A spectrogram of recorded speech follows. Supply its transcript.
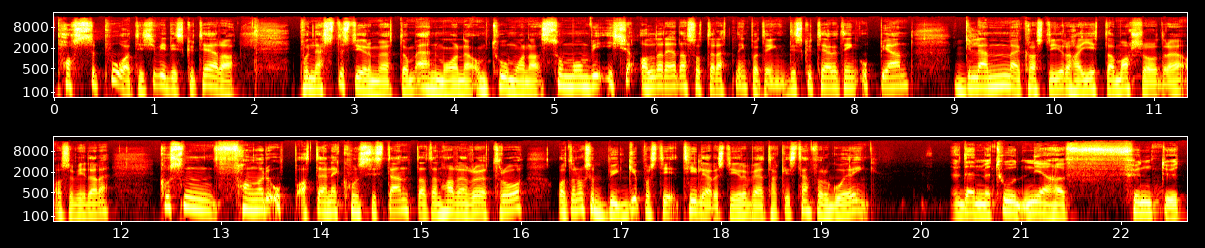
passe på at ikke vi diskuterer på neste styremøte om en måned, om to måneder, som om vi ikke allerede har satt retning på ting. Diskutere ting opp igjen, glemme hva styret har gitt av marsjordre osv. Hvordan fanger du opp at den er konsistent, at den har en rød tråd, og at den også bygger på tidligere styrevedtak, istedenfor å gå i ring? Den metoden jeg har funnet ut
